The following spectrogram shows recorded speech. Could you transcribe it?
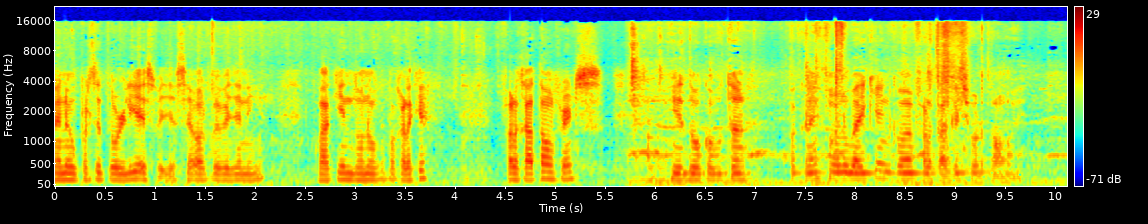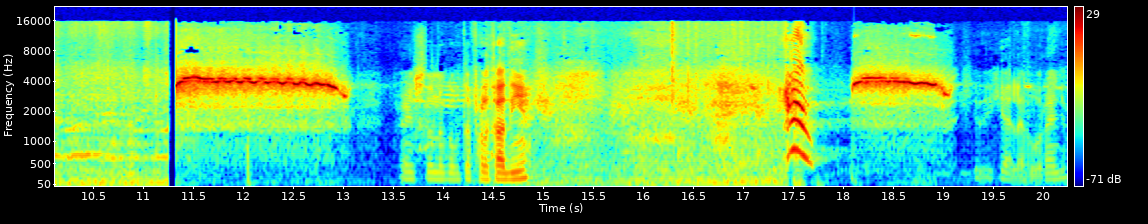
मैंने ऊपर से तोड़ लिया, इस वजह से और कोई वजह नहीं है। बाकी इन दोनों को पकड़ के फड़काता हूँ फ्रेंड्स ये दो कबूतर पकड़े, मोनू भाई के, इनको मैं फड़का के छोड़ता हूँ अभी फ्रेंड्स दोनों कबूतर फड़का दिए। देखिए अलग हो रहे हैं जो।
